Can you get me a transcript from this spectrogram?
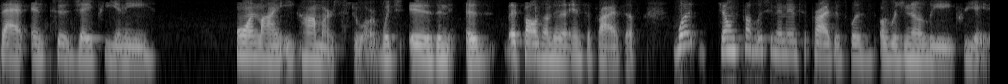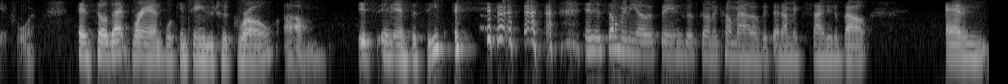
that into JP&E online e-commerce store, which is an, is it falls under the enterprise of what Jones Publishing and Enterprises was originally created for. And so that brand will continue to grow. Um, it's in infancy. and there's so many other things that's going to come out of it that I'm excited about and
